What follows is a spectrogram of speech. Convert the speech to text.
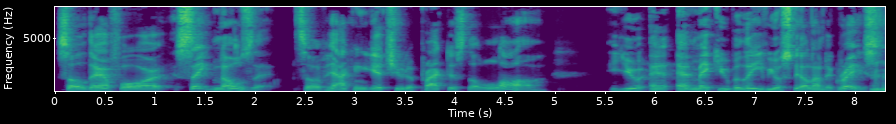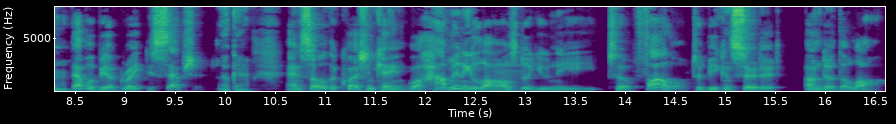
So therefore, Satan knows that. So if I can get you to practice the law, you and, and make you believe you're still under grace, Mhm. that would be a great deception. Okay. And so the question came, well, how many laws do you need to follow to be considered under the law?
